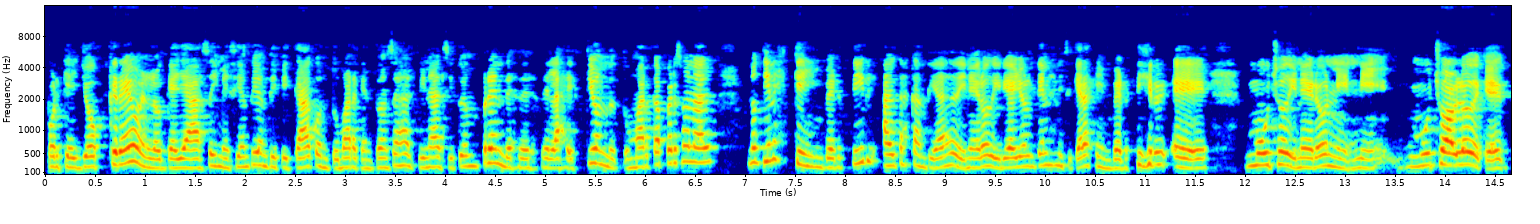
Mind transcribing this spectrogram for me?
Porque yo creo en lo que ella hace y me siento identificada con tu marca. Entonces, al final, si tú emprendes desde la gestión de tu marca personal, no tienes que invertir altas cantidades de dinero, diría yo, no tienes ni siquiera que invertir eh, mucho dinero, ni, ni mucho hablo de que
